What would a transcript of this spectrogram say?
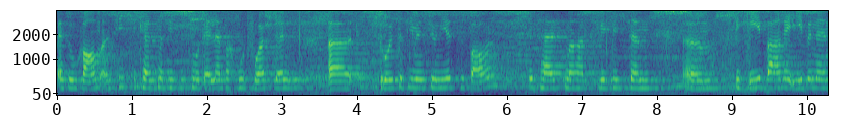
also Raum an sich, wie könnte man dieses Modell einfach gut vorstellen, äh, größer dimensioniert zu bauen. Das heißt, man hat wirklich dann ähm, begehbare Ebenen,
